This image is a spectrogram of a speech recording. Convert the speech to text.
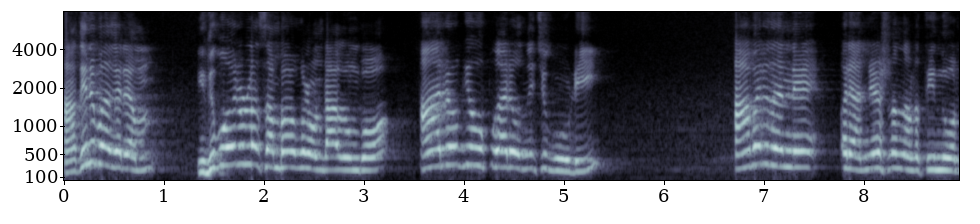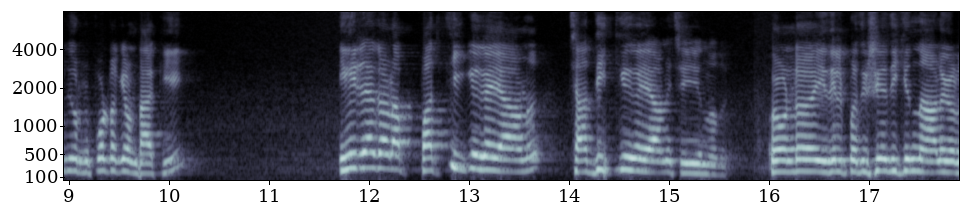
അതിനു പകരം ഇതുപോലുള്ള സംഭവങ്ങൾ ഉണ്ടാകുമ്പോൾ ആരോഗ്യവകുപ്പുകാരെ ഒന്നിച്ചുകൂടി അവർ തന്നെ ഒരു അന്വേഷണം നടത്തി എന്ന് പറഞ്ഞൊരു റിപ്പോർട്ടൊക്കെ ഉണ്ടാക്കി. ഇരകളെ പറ്റിക്കുകയാണ് ചതിക്കുകയാണ് ചെയ്യുന്നത്. അതുകൊണ്ട് ഇതിൽ പ്രതിഷേധിക്കുന്ന ആളുകൾ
